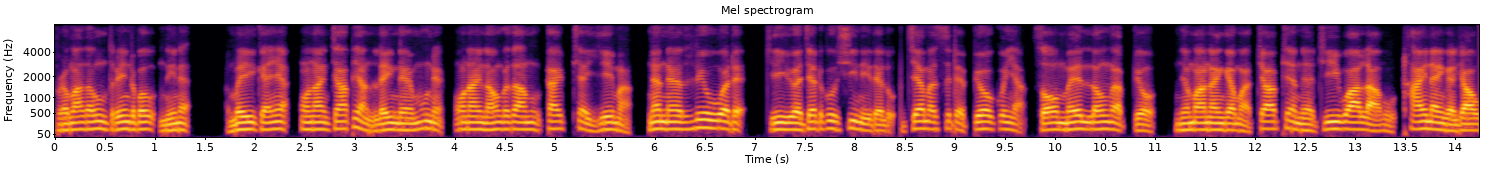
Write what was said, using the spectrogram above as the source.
ပထမဆုံးသတင်းတစ်ပုဒ်အနေနဲ့အမေရိကန်ရဲ့ online ကြားဖြတ်လိမ်လည်မှုနဲ့ online လောင်းကစားမှုတိုက်ဖြတ်ရေးမှာနက်နယ်လျှို့ဝှက်တဲ့ကြည်ရွယ်ချက်တစ်ခုရှိနေတယ်လို့အကြမ်းဖက်စစ်တဲ့ပြောခွင့်ရဇော်မဲလုံးကပြောမြန်မာနိုင်ငံမှာကြားဖြတ်တဲ့ကြီးဝါလာမှုထိုင်းနိုင်ငံကြောင့်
